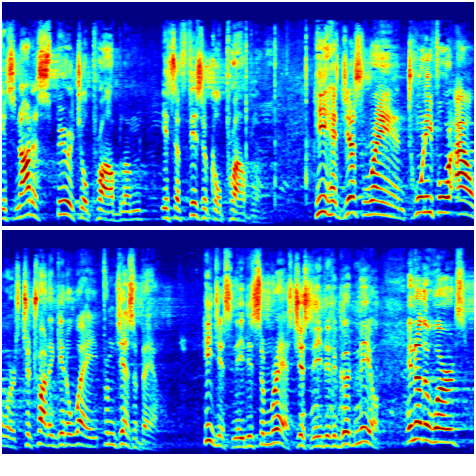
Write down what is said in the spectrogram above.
it's not a spiritual problem, it's a physical problem. He had just ran 24 hours to try to get away from Jezebel. He just needed some rest, just needed a good meal. In other words,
